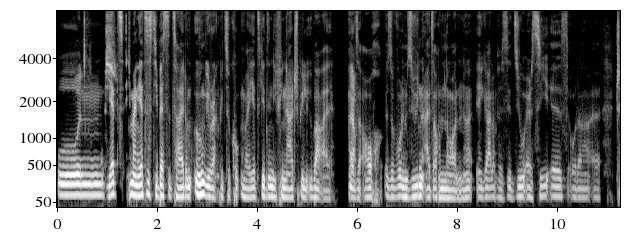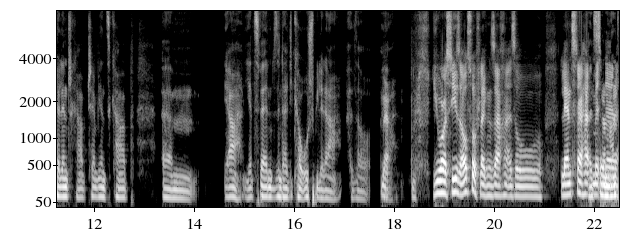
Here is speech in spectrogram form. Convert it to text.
Und jetzt, ich meine, jetzt ist die beste Zeit, um irgendwie Rugby zu gucken, weil jetzt geht es in die Finalspiele überall. Also ja. auch sowohl im Süden als auch im Norden. Ne? Egal, ob es jetzt URC ist oder äh, Challenge Cup, Champions Cup. Ähm, ja, jetzt werden, sind halt die K.O.-Spiele da. Also, ja. ja. URC ist auch so vielleicht eine Sache. Also, Lancer hat, mit, eine,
